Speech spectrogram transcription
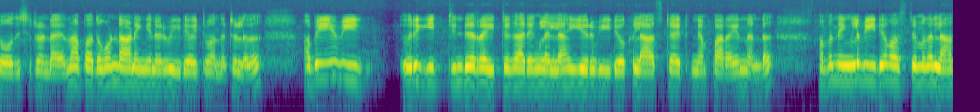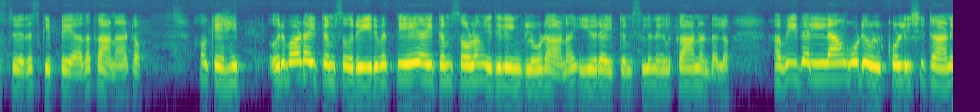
ചോദിച്ചിട്ടുണ്ടായിരുന്നു. അപ്പോൾ അതുകൊണ്ടാണ് ഇങ്ങനെ ഒരു വീഡിയോ ആയിട്ട് വന്നിട്ടുള്ളത്. അപ്പോൾ ഈ വീ ഒരു ഗിറ്റിന്റെ റേറ്റ് കാര്യങ്ങളെല്ലാം ഈ ഒരു വീഡിയോക്ക് ലാസ്റ്റായിട്ട് ഞാൻ പറയുന്നുണ്ട്. അപ്പോൾ നിങ്ങൾ വീഡിയോ ഫസ്റ്റ് മുതൽ ലാസ്റ്റ് വരെ സ്കിപ്പ് ചെയ്യാതെ കാണാം കേട്ടോ ഓക്കെ ഒരുപാട് ഐറ്റംസ് ഒരു ഇരുപത്തിയേഴ് ഐറ്റംസോളം ഇതിൽ ഇൻക്ലൂഡ് ആണ്. ഈ ഒരു ഐറ്റംസിൽ നിങ്ങൾ കാണണ്ടല്ലോ. അപ്പോൾ ഇതെല്ലാം കൂടി ഉൾക്കൊള്ളിച്ചിട്ടാണ്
